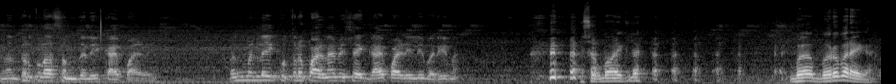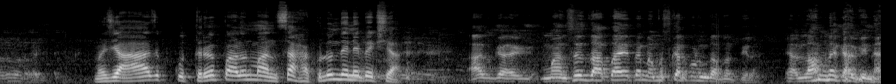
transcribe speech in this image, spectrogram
नंतर तुला समजेल काय पाळलीस पण म्हणलं एक कुत्रं पाळण्यापेक्षा एक गाय पाळलेली बरी ना. भाऊ ऐकलं? ब बरोबर आहे का? म्हणजे आज कुत्रं पाळून माणसं हाकलून देण्यापेक्षा. आज माणसं जात आहे तर नमस्कार करून जातात तिला. लांब नका विना.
